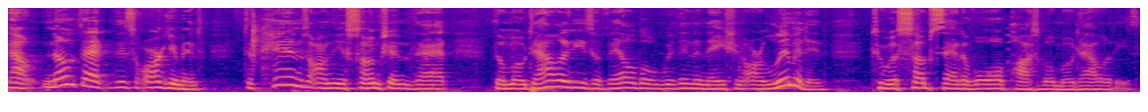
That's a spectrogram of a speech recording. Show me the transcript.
Now, note that this argument depends on the assumption that the modalities available within a nation are limited to a subset of all possible modalities.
